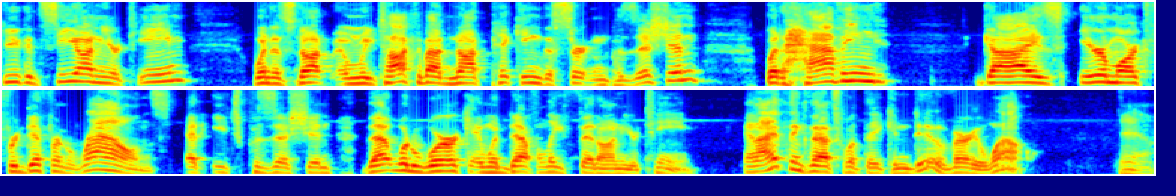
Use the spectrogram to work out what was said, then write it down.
you could see on your team when it's not when we talked about not picking the certain position, but having guys earmarked for different rounds at each position that would work and would definitely fit on your team. And I think that's what they can do very well. Yeah.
